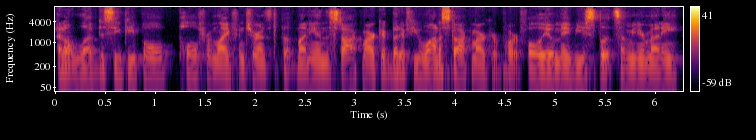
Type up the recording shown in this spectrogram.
I don't love to see people pull from life insurance to put money in the stock market. But if you want a stock market portfolio, maybe you split some of your money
